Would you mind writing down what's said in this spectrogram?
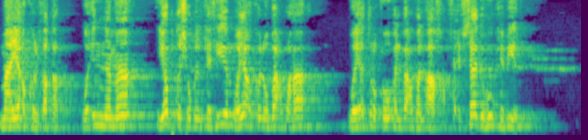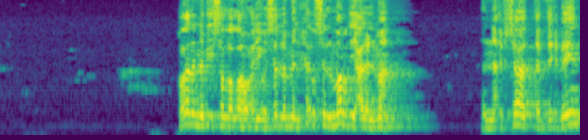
ما يأكل فقط وإنما يبطش بالكثير ويأكل بعضها ويترك البعض الآخر فإفساده كبير. قال النبي صلى الله عليه وسلم من حرص المرء على المال أن إفساد الذئبين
